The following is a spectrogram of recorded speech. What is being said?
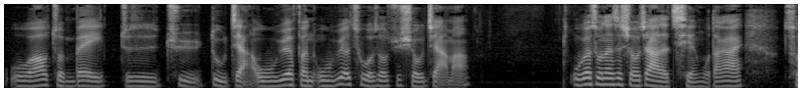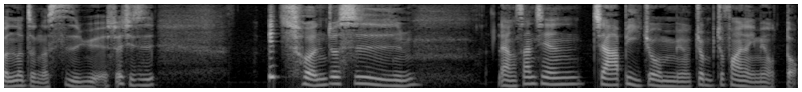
我要准备就是去度假，五月份五月初的时候去休假嘛。五月初那次休假的钱，我大概存了整个四月，所以其实一存就是两三千加币就没有，就就放在那里没有动。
